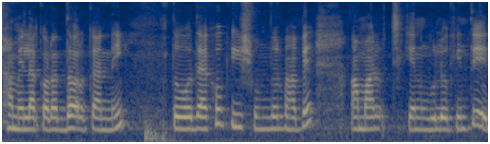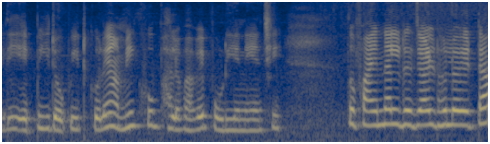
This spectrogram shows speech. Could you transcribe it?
ঝামেলা করার দরকার নেই। তো দেখো কি সুন্দরভাবে আমার চিকেনগুলো কিন্তু এদি এপিট ওপিট করে আমি খুব ভালোভাবে পুড়িয়ে নিয়েছি। তো ফাইনাল রেজাল্ট হলো এটা।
